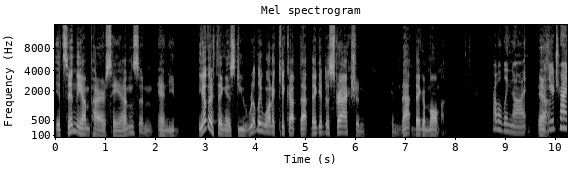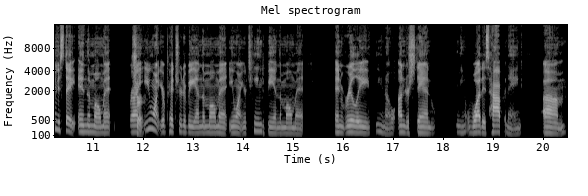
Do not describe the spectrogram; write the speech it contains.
it's in the umpire's hands and and you the other thing is do you really want to kick up that big a distraction in that big a moment Probably not. Because Yeah. you're trying to stay in the moment, right? Sure. You want your pitcher to be in the moment. You want your team to be in the moment and really, you know, understand, you know, what is happening. Um,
